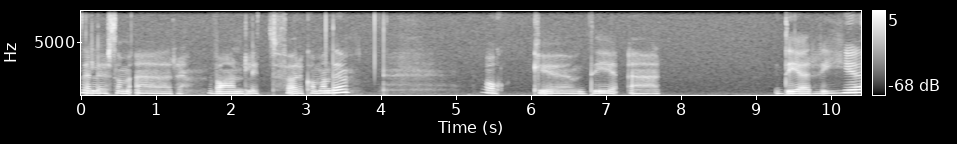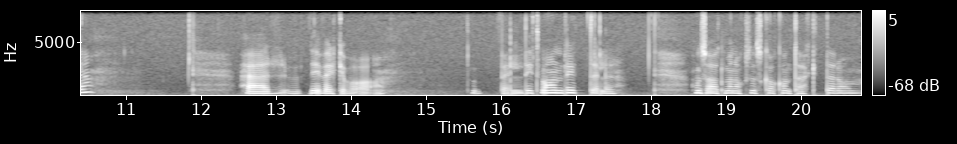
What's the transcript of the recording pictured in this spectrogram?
eller som är vanligt förekommande. Och eh, det är diarré. Här, det verkar vara väldigt vanligt. Eller hon sa att man också ska kontakta dem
